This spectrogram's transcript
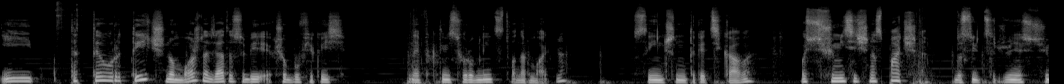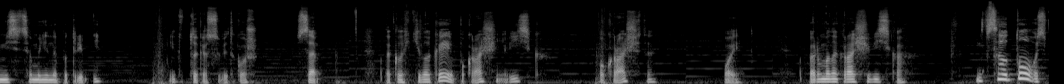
І та теоретично можна взяти собі, якщо був якийсь неефективність виробництва, нормально. Все інше не таке цікаве. Ось щомісячна спадщина. Дослідження щомісяця мені не потрібні. І тут таке собі також. Все. Так, легкі лакеї, покращення військ. Покращити. Ой. Тепер в мене краще війська. Ну, Все одно, ось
